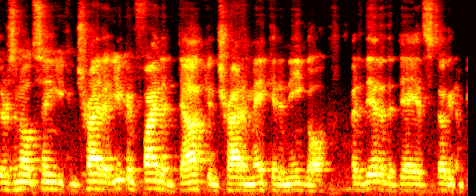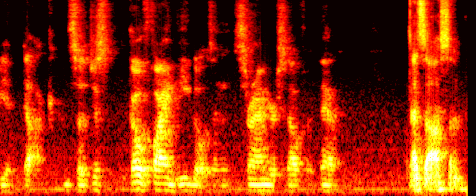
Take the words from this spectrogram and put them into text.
there's an old saying you can try to you can find a duck and try to make it an eagle but at the end of the day it's still going to be a duck. And so just go find eagles and surround yourself with them. That's awesome.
